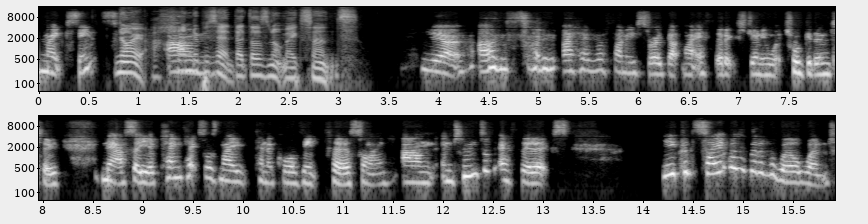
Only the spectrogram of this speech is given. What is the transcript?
make sense. No, hundred um, percent. That does not make sense. Yeah. Um, so I have a funny story about my athletics journey, which we'll get into now. So yeah, Pan Pacs was my pinnacle event for swimming. Um, in terms of athletics, you could say it was a bit of a whirlwind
